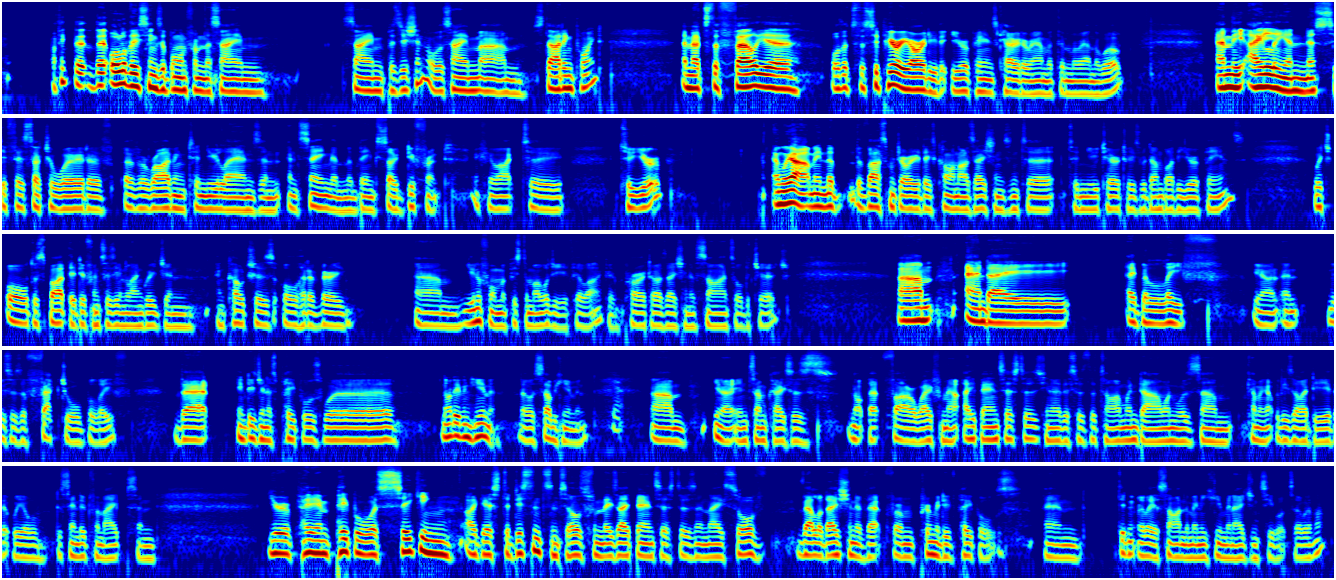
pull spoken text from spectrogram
I think that all of these things are born from the same same position or the same um, starting point, and that's the failure or that's the superiority that Europeans carried around with them around the world, and the alienness, if there's such a word, of, of arriving to new lands and, and seeing them and being so different, if you like, to to Europe. And we are. I mean, the, the vast majority of these colonisations into to new territories were done by the Europeans, which all, despite their differences in language and, and cultures, all had a very um, uniform epistemology, if you like, and prioritisation of science or the church, um, and a a belief, you know, and this is a factual belief that Indigenous peoples were not even human; they were subhuman. Yeah. Um, you know, in some cases, not that far away from our ape ancestors. You know, this is the time when Darwin was um, coming up with his idea that we all descended from apes, and European people were seeking, I guess, to distance themselves from these ape ancestors, and they saw validation of that from primitive peoples, and didn't really assign them any human agency whatsoever.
